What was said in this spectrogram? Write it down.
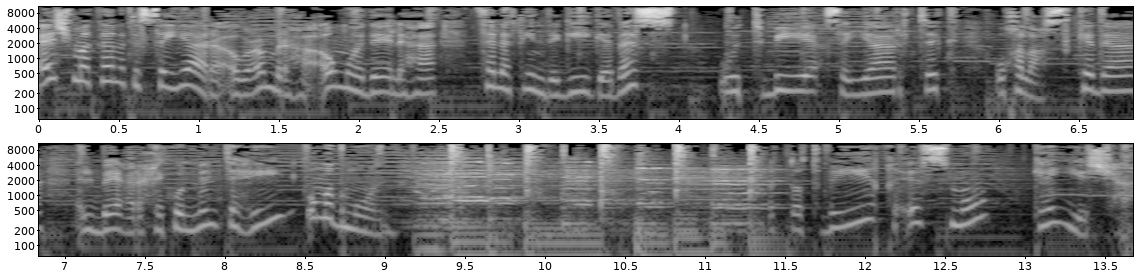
إيش ما كانت السيارة أو عمرها أو موديلها 30 دقيقة بس وتبيع سيارتك وخلاص. كذا البيع راح يكون منتهي ومضمون. التطبيق اسمه كيشها.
